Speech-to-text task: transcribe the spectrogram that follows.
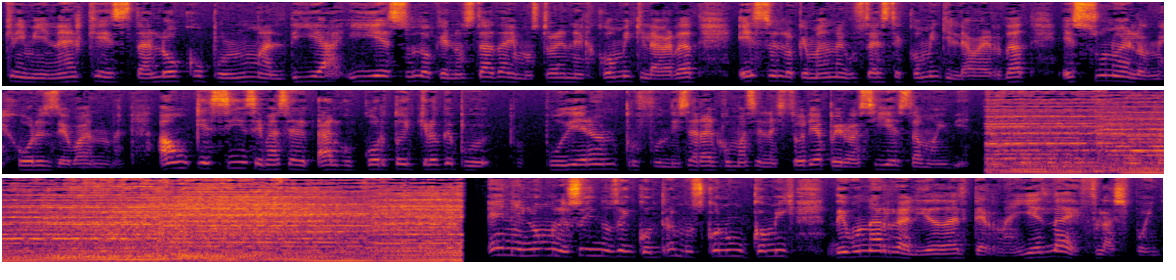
criminal que está loco por un mal día y eso es lo que nos trata de mostrar en el cómic y la verdad eso es lo que más me gusta de este cómic y la verdad es uno de los mejores de Batman. Aunque sí se me hace algo corto y creo que pudieron profundizar algo más en la historia pero así está muy bien hoy nos encontramos con un cómic de una realidad alterna y es la de Flashpoint.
